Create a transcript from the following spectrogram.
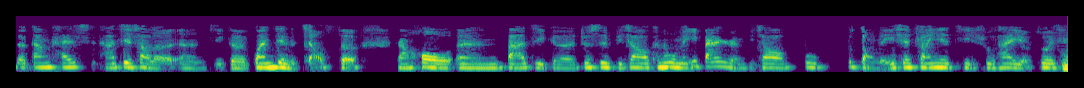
的刚开始，他介绍了，嗯，几个关键的角色，然后，嗯，把几个就是比较可能我们一般人比较不不懂的一些专业技术，他也有做一些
